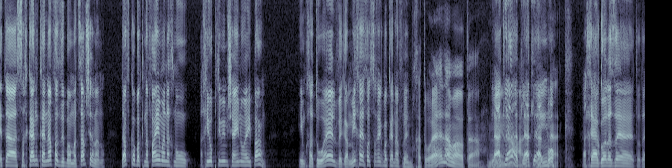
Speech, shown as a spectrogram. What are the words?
את השחקן כנף הזה במצב שלנו. דווקא בכנפיים אנחנו הכי אופטימיים שהיינו אי פעם. עם חתואל, וגם מיכה יכול לשחק בכנף. עם חתואל אמרת. לאט לאט, לאט לאט, בוא. אחרי הגול הזה, אתה יודע,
